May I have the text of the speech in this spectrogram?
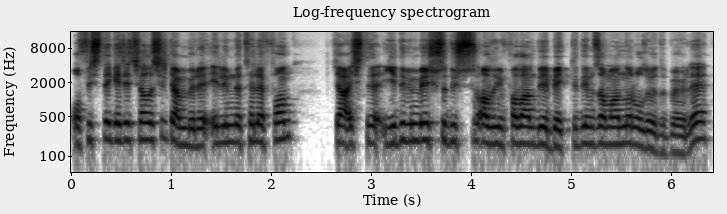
Ofiste gece çalışırken böyle elimde telefon ya işte 7500'e düşsün alayım falan diye beklediğim zamanlar oluyordu böyle.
